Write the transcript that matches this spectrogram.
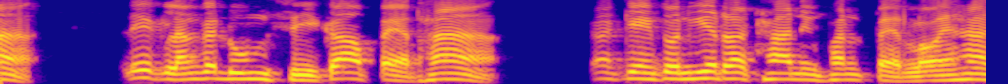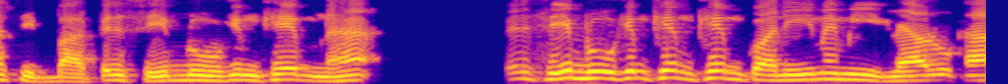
7.5 เลขหลังกระดุม 4985 กางเกงตัวนี้ราคา 1,850 บาท เป็นสีบลูเข้มๆนะฮะ เป็นสีบลูเข้มๆเข้มกว่านี้ไม่มีอีกแล้วลูกค้า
